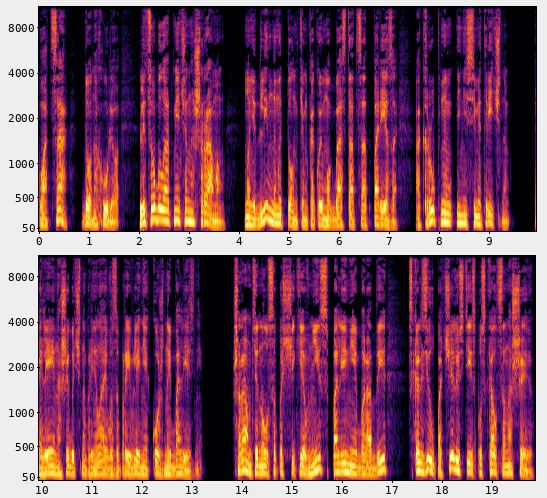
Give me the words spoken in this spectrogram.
У отца, Дона Хулио, лицо было отмечено шрамом, но не длинным и тонким, какой мог бы остаться от пореза, а крупным и несимметричным. Элейн ошибочно приняла его за проявление кожной болезни. Шрам тянулся по щеке вниз, по линии бороды, скользил по челюсти и спускался на шею,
